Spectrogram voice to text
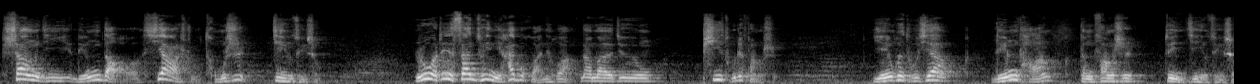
上级领导、下属、同事进行催收。如果这三催你还不还的话，那么就用 P 图的方式、淫秽图像、灵堂等方式对你进行催收。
